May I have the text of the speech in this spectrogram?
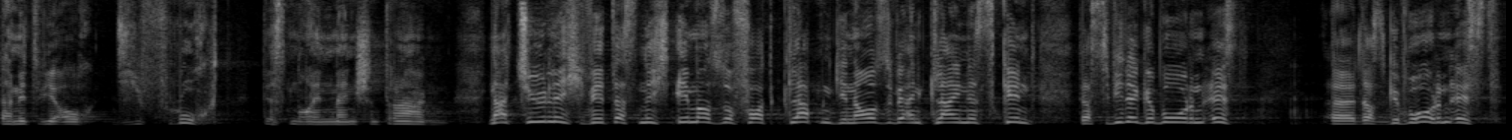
damit wir auch die Frucht des neuen Menschen tragen. Natürlich wird das nicht immer sofort klappen, genauso wie ein kleines Kind, das wiedergeboren ist, äh, das geboren ist.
